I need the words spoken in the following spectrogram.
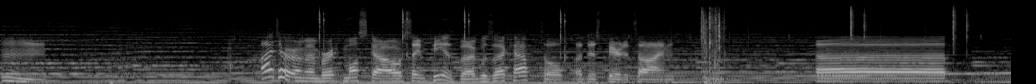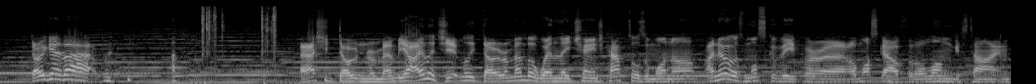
Hmm. I don't remember if Moscow or St. Petersburg was their capital at this period of time. Uh, don't get that. I actually don't remember. Yeah, I legitimately don't remember when they changed capitals and whatnot. I know it was Muscovy for, uh, or Moscow for the longest time.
